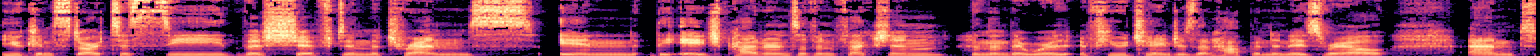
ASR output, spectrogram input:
you can start to see the shift in the trends in the age patterns of infection. And then there were a few changes that happened in Israel and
